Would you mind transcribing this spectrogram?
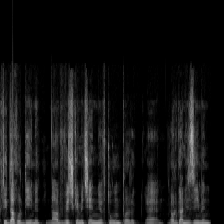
këtij dakordimit, na veç kemi qenë njoftun për e, organizimin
